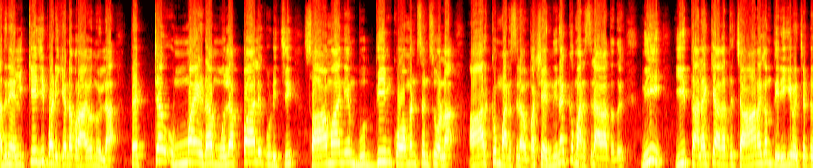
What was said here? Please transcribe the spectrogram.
അതിന് എൽ കെ ജി പഠിക്കേണ്ട പ്രായമൊന്നുമില്ല. പെറ്റ ഉമ്മയുടെ മുലപ്പാൽ കുടിച്ച് സാമാന്യം ബുദ്ധിയും കോമൺ സെൻസും ഉള്ള ആർക്കും മനസ്സിലാവും. പക്ഷേ നിനക്ക് മനസ്സിലാകാത്തത് നീ ഈ തലയ്ക്കകത്ത് ചാണകം തിരികെ വെച്ചിട്ട്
